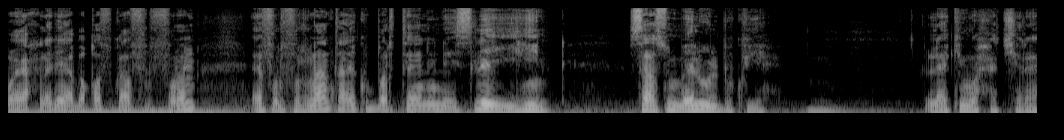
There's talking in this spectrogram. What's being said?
waayo waxa laga yaabaa qofkaa furfuran ee furfurnaanta ay ku barteen inay isleeyihiin saasuu meel walba ku yahay laakiin waxaa jira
